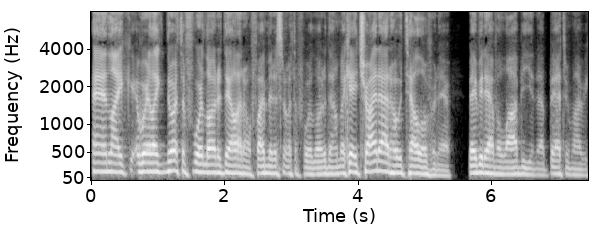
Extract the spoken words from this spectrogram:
and like we're like north of Fort Lauderdale. I don't know, five minutes north of Fort Lauderdale. I'm like, hey, try that hotel over there. Maybe they have a lobby and a bathroom lobby.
